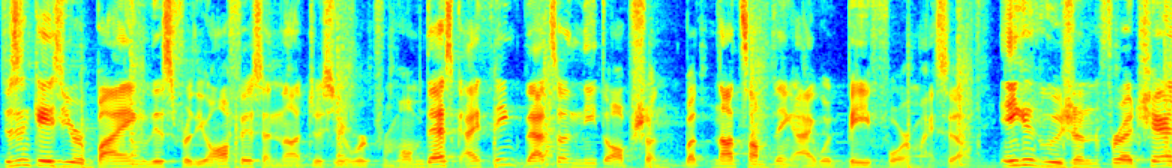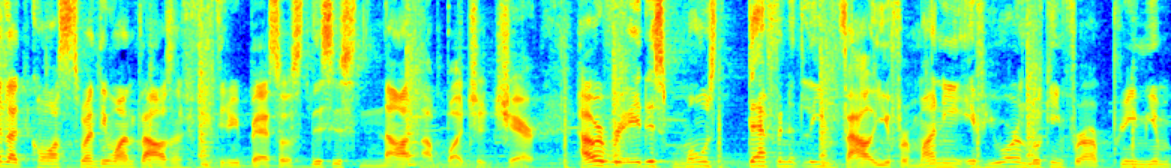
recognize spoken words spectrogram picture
Just in case you're buying this for the office and not just your work from home desk, I think that's a neat option, but not something I would pay for myself. In conclusion, for a chair that costs 21,053 pesos, this is not a budget chair. However, it is most definitely value for money if you are looking for a premium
